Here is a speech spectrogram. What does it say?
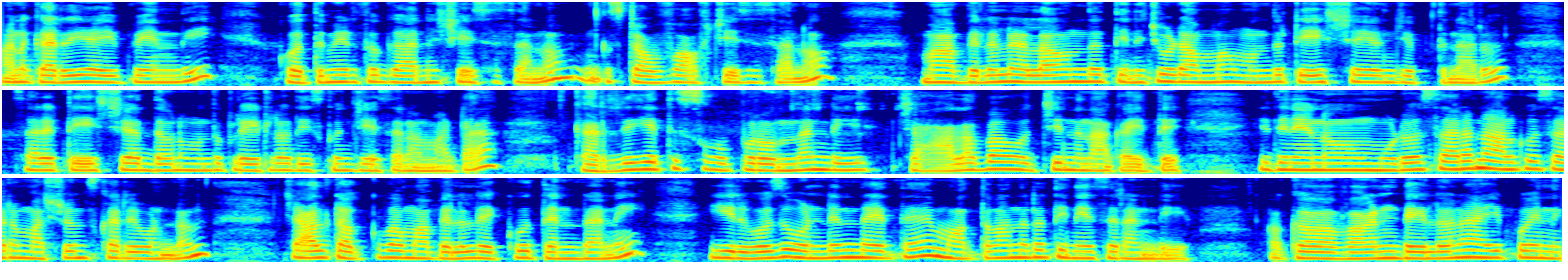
మన కర్రీ అయిపోయింది. కొత్తిమీరతో గార్నిష్ చేసేసాను. ఇంకా స్టవ్ ఆఫ్ చేసేసాను. మా పిల్లలు ఎలా ఉందో తిని చూడమ్మా ముందు టేస్ట్ చేయని చెప్తున్నారు. సరే టేస్ట్ చేద్దామని ముందు ప్లేట్లో తీసుకొని చేశాను అనమాట కర్రీ అయితే సూపర్ ఉందండి. చాలా బాగా వచ్చింది నాకైతే. ఇది నేను మూడోసారి నాలుగోసారి మష్రూమ్స్ కర్రీ వండడం. చాలా తక్కువ మా పిల్లలు ఎక్కువ తినరని. ఈరోజు వండింది అయితే మొత్తం అందరూ తినేసారండి. ఒక వన్ డేలోనే అయిపోయింది.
